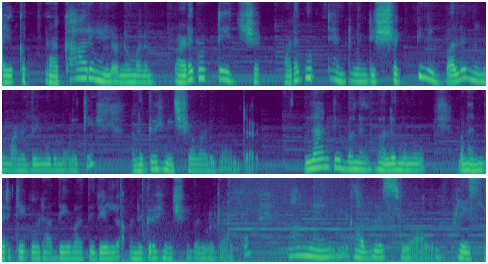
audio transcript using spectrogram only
ఆ యొక్క ప్రకారములను మనం పడగొట్టే పడగొట్టేటువంటి శక్తిని బలమును మన దేవుడు మనకి అనుగ్రహించేవాడిగా ఉంటాడు. ఇలాంటి బల బలమును మనందరికీ కూడా దేవాతి దేవుడు అనుగ్రహించబడిన గాక. ఆమె God bless you all. Praise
